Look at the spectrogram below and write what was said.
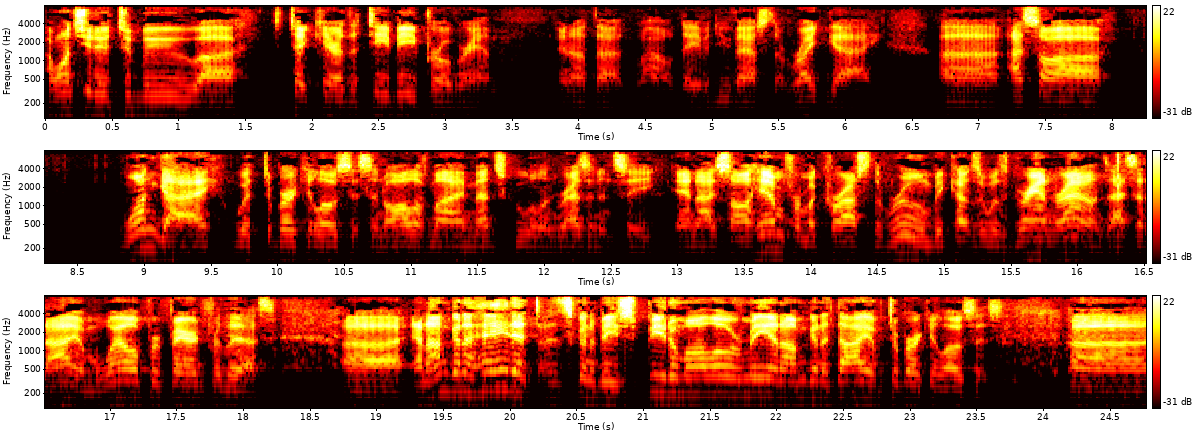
"I want you to to, be, uh, to take care of the TB program." And I thought, "Wow, David, you've asked the right guy." Uh, I saw one guy with tuberculosis in all of my med school and residency, and I saw him from across the room because it was grand rounds. I said, I am well prepared for this. Uh, and I'm going to hate it. It's going to be sputum all over me, and I'm going to die of tuberculosis. Uh,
